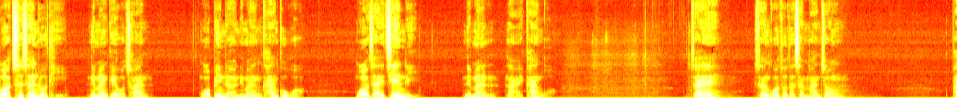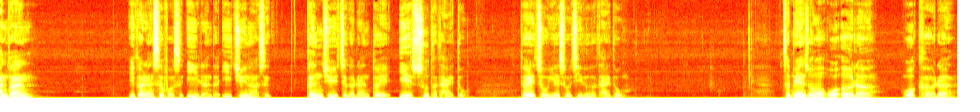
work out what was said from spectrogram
我赤身露体，你们给我穿；我病了，你们看顾我；我在监里，你们来看我。在神国度的审判中，判断。一个人是否是义人的依据呢？是根据这个人对耶稣的态度，对主耶稣基督的态度。这边说我饿了，我渴了，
